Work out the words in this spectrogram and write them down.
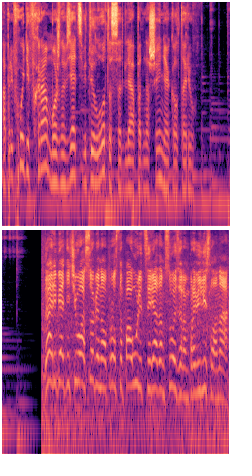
А при входе в храм можно взять цветы лотоса для подношения к алтарю. Да, ребят, ничего особенного, просто по улице рядом с озером провели слона.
